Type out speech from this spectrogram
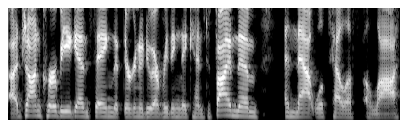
Uh, John Kirby again saying that they're going to do everything they can to find them, and that will tell us a lot.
